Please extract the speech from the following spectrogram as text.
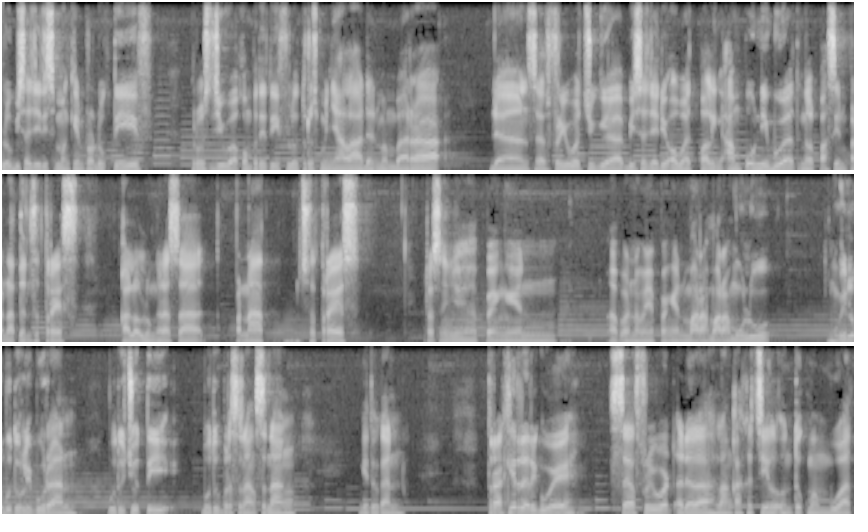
lu bisa jadi semakin produktif terus jiwa kompetitif lu terus menyala dan membara dan self reward juga bisa jadi obat paling ampuh nih buat ngelepasin penat dan stres. Kalau lu ngerasa penat stres rasanya pengen apa namanya pengen marah-marah mulu mungkin lu butuh liburan butuh cuti butuh bersenang-senang gitu kan. Terakhir dari gue self reward adalah langkah kecil untuk membuat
